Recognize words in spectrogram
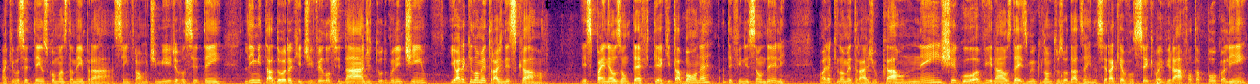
Aqui você tem os comandos também para central multimídia, você tem limitador aqui de velocidade, tudo bonitinho. E olha a quilometragem desse carro, ó. Esse painelzão TFT aqui tá bom, né? A definição dele. Olha a quilometragem, o carro nem chegou a virar os 10 mil quilômetros rodados ainda. Será que é você que vai virar? Falta pouco ali, hein?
